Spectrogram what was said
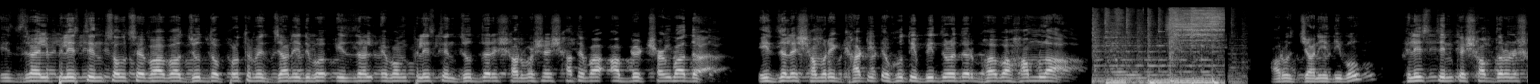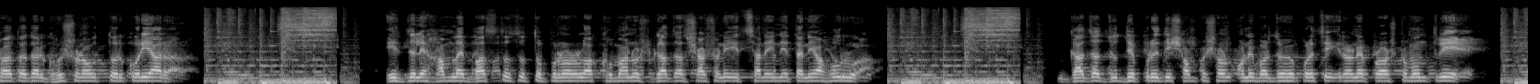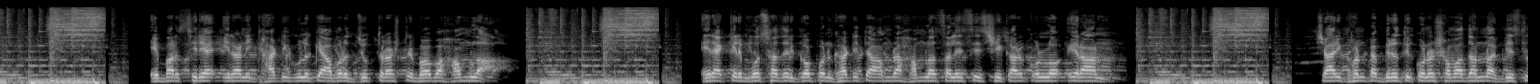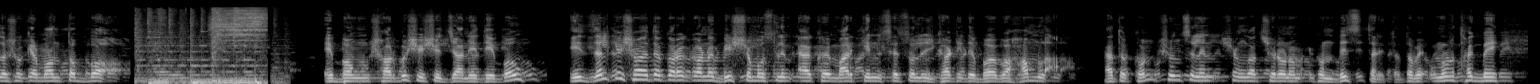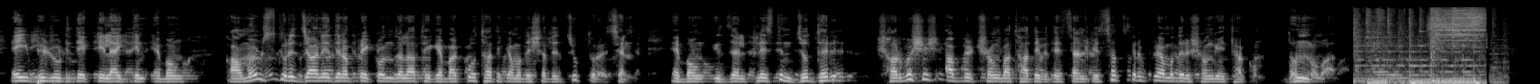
Israel ফিলিস্তিন চলছে ভয়াবহ যুদ্ধ। প্রথমে জানিয়ে দিব, ইসরায়েল এবং ফিলিস্তিন যুদ্ধের সর্বশেষ হাতে বা আপডেট সংবাদ। ইসরায়েলের সামরিক ঘাঁটিতে হুতি বিদ্রোহীদের ভয়াবহ হামলা। আরও জানিয়ে দিব, ফিলিস্তিনকে সব ধরনের সহায়তা দেওয়ার ঘোষণা উত্তর কোরিয়ার। ইসরায়েলে হামলায় বাস্তুচ্যুত পনেরো লক্ষ মানুষ গাজা শাসনে ইচ্ছা নেই নেতানিয়াহুর। গাজা যুদ্ধে পরিধি সম্প্রসারণ অনিবার্য হয়ে পড়েছে ইরানের পররাষ্ট্রমন্ত্রী। এবার সিরিয়া ইরানি ঘাঁটিগুলোকে আবার যুক্তরাষ্ট্রের ভয়াবহ হামলা। ইরাকের মোসাদের গোপন ঘাঁটিতে আমরা হামলা চালিয়েছি, স্বীকার করল ইরান। চার ঘণ্টা বিরতি কোনো সমাধান নয়, বিশ্লেষকের মন্তব্য। এবং সর্বশেষে জানিয়ে দেব ইসরায়েলকে সহায়তা করার কারণে বিশ্ব মুসলিম এক হয়ে মার্কিন ছেচল্লিশ ঘাটিতে ভয়াবহ হামলা। এতক্ষণ শুনছিলেন সংবাদ শিরোনাম এখন বিস্তারিত। তবে অনুরোধ থাকবে, এই ভিডিওটিতে একটি লাইক দিন এবং কমেন্টস করে জানিয়ে দিন আপনি কোন জেলা থেকে বা কোথা থেকে আমাদের সাথে যুক্ত রয়েছেন। এবং ইসরায়েল ফিলিস্তিন যুদ্ধের সর্বশেষ আপডেট সংবাদ হাতে পেতে চ্যানেলটি সাবস্ক্রাইব করে আমাদের সঙ্গেই থাকুন। ধন্যবাদ।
